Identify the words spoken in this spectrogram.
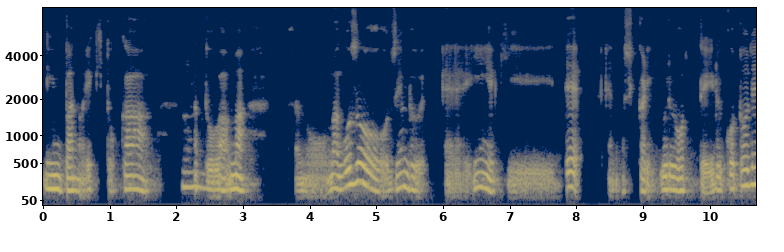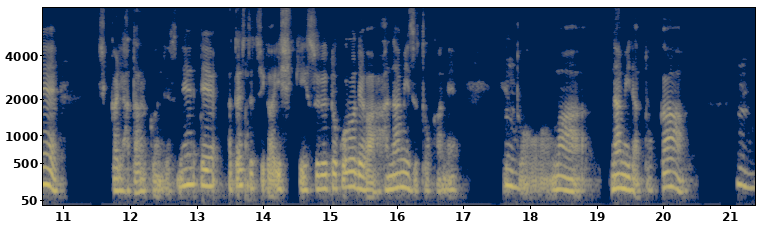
リンパの液とか、うん、あとは、まあ、あの、まあ、五臓全部、えー陰液で、あのしっかり潤っていることで、しっかり働くんですね。で、私はい、たちが意識するところでは、鼻水とかね、えっうん、と、まあ、涙とか、うん、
